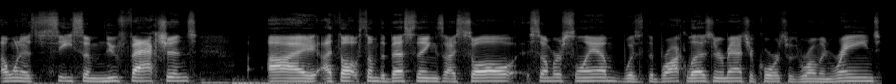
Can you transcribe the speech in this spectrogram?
I want to see some new factions. I I thought some of the best things I saw SummerSlam was the Brock Lesnar match, of course, with Roman Reigns.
